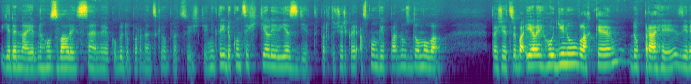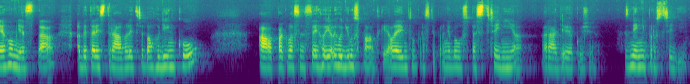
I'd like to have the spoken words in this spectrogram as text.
jeden na jednoho zvali sem jakoby do poradenského pracoviště. Někteří dokonce chtěli jezdit, protože říkali, aspoň vypadnu z domova. Takže třeba jeli hodinu vlakem do Prahy z jiného města, aby tady strávili třeba hodinku a pak vlastně se jeli hodinu zpátky, ale jim to prostě pro ně bylo zpestření a rádi jakože změní prostředí.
